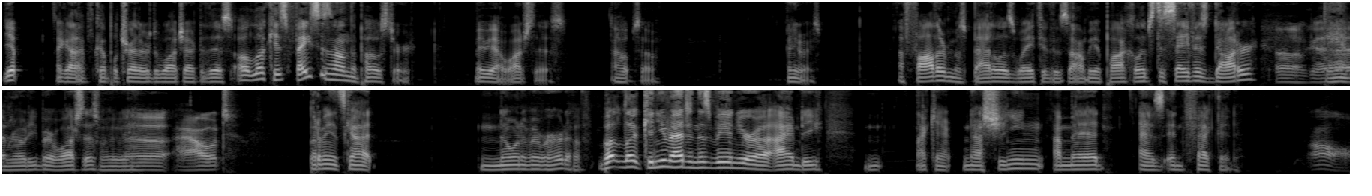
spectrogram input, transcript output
Yep, I got a couple trailers to watch after this. Oh, look, his face is on the poster. Maybe I'll watch this. I hope so. Anyways, a father must battle his way through the zombie apocalypse to save his daughter. Oh god. Damn, Rody, you better watch this movie. Uh, out. But I mean, it's got no one I've ever heard of. But look, can you imagine this being your uh, IMD? I can't. Nasheen Ahmed as infected. Oh.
